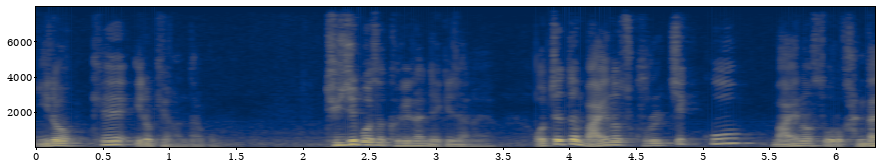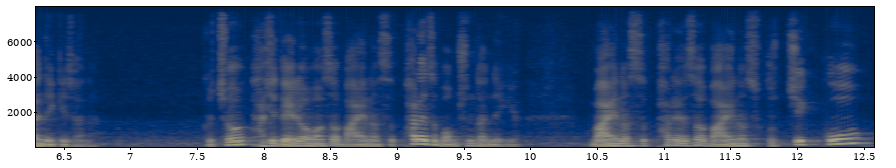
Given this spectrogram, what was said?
이렇게 이렇게 간다고. 뒤집어서 그리란 얘기잖아요. 어쨌든 마이너스 9를 찍고 마이너스 5로 간다는 얘기잖아. 그렇죠? 다시 내려와서 마이너스 8에서 멈춘다는 얘기야. 마이너스 8에서 마이너스 9 찍고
